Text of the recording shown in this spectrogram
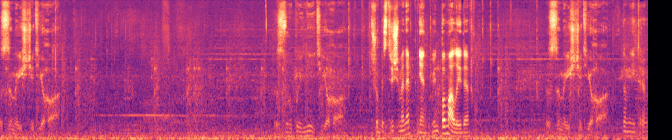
Знищить його. Зупиніть його. Що, швидше мене? Ні, він помало йде. Знищить його. Куди мені треба?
